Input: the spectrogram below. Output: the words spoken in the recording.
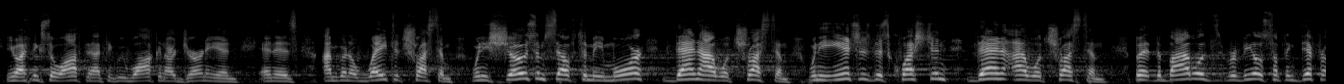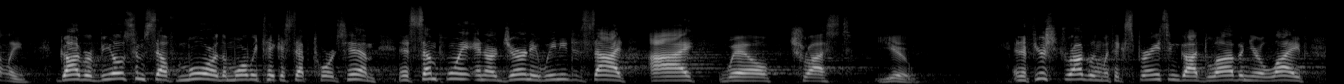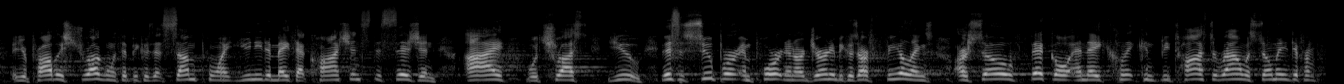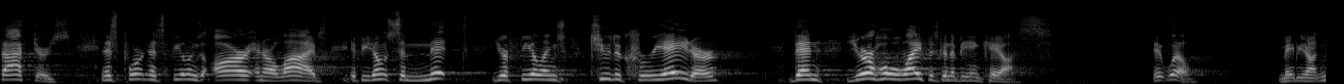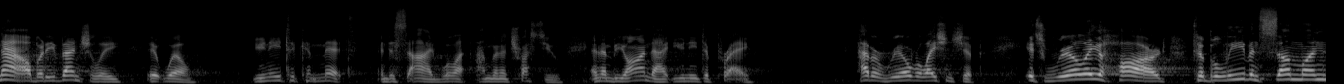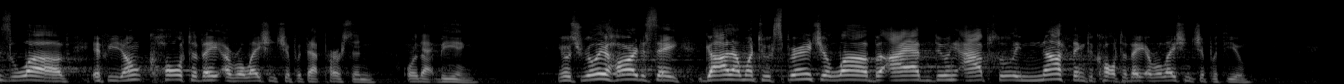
You know, I think so often, I think we walk in our journey and, and is, I'm going to wait to trust him. When he shows himself to me more, then I will trust him. When he answers this question, then I will trust him. But the Bible reveals something differently. God reveals himself more the more we take a step towards him. And at some point in our journey, we need to decide, I will trust you. And if you're struggling with experiencing God's love in your life, you're probably struggling with it because at some point you need to make that conscious decision I will trust you. This is super important in our journey because our feelings are so fickle and they can be tossed around with so many different factors. And as important as feelings are in our lives, if you don't submit your feelings to the Creator, then your whole life is going to be in chaos. It will. Maybe not now, but eventually it will. You need to commit and decide, well, I'm going to trust you. And then beyond that, you need to pray. Have a real relationship. It's really hard to believe in someone's love if you don't cultivate a relationship with that person or that being. You know, it's really hard to say, God, I want to experience your love, but I am doing absolutely nothing to cultivate a relationship with you.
